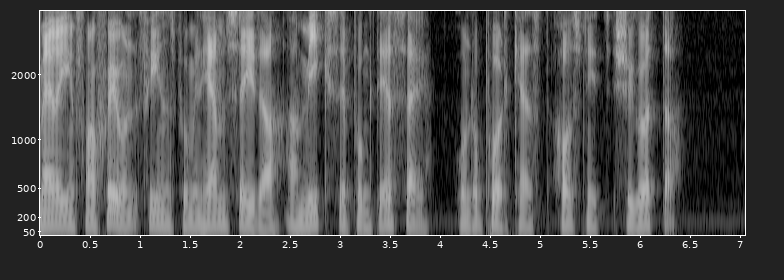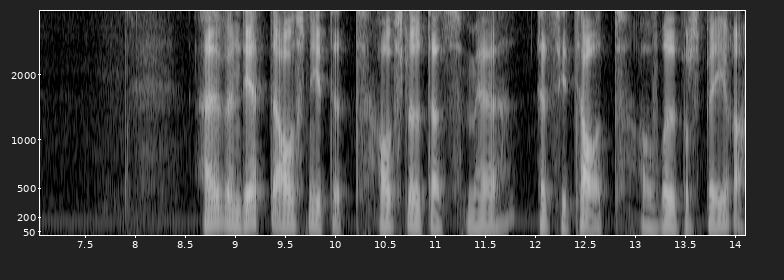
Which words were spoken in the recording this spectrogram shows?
Mer information finns på min hemsida amixe.se under podcast avsnitt 28. Även detta avsnittet avslutats med ett citat av Rupert Spira.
